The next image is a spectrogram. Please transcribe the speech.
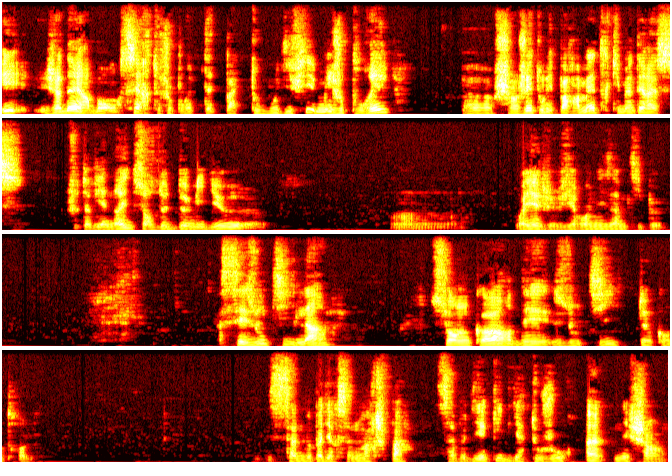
Et j'adhère. Bon, certes, je pourrais peut-être pas tout modifier, mais je pourrais euh, changer tous les paramètres qui m'intéressent. Je deviendrai une sorte de demi-dieu. Euh, vous voyez, j'ironise un petit peu. Ces outils-là, sont encore des outils de contrôle. Ça ne veut pas dire que ça ne marche pas. Ça veut dire qu'il y a toujours un échange.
